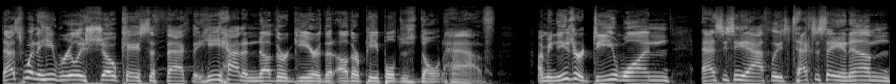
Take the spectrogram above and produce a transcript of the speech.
That's when he really showcased the fact that he had another gear that other people just don't have. I mean, these are D1 SEC athletes. Texas A&M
